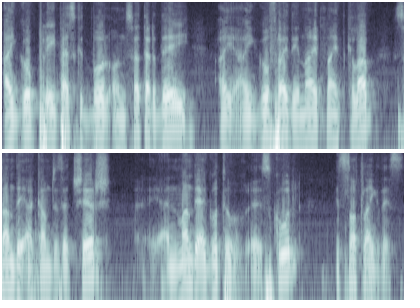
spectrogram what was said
I go play basketball on Saturday, I, I go Friday night night club, Sunday I come to the church, and Monday I go to uh, school. It's not like this.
